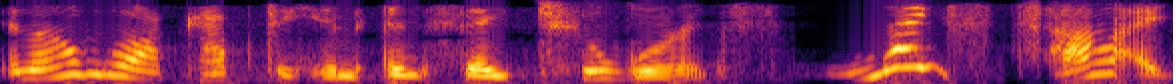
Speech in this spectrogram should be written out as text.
And I'll walk up to him and say two words, nice tie.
